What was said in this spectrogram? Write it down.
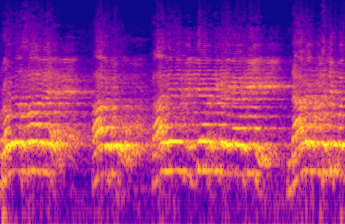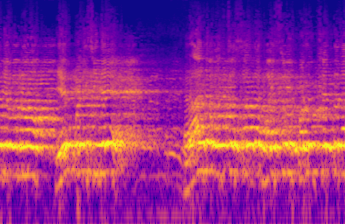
ಪ್ರೌಢಶಾಲೆ ಹಾಗೂ ಕಾಲೇಜು ವಿದ್ಯಾರ್ಥಿಗಳಿಗಾಗಿ ನಾಡ ಕುಸ್ತಿ ಪಂದ್ಯವನ್ನು ಏರ್ಪಡಿಸಿದೆ. ರಾಜವಂಶಸ್ಥಾದ ಮೈಸೂರು ಕೊಡಗು ಕ್ಷೇತ್ರದ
